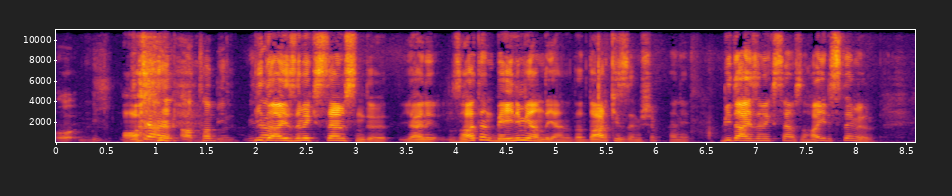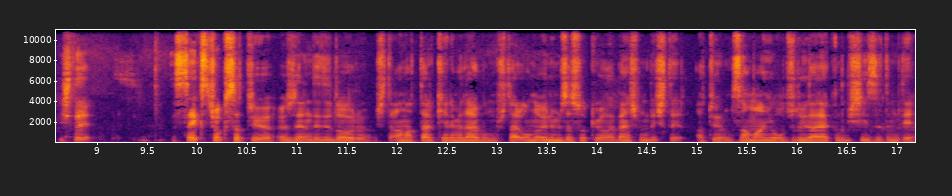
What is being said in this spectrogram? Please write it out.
O, bir, bir daha ata bin. bir daha izlemek ister misin diyor. Yani zaten beynim yandı yani. Da Dark izlemişim. Hani bir daha izlemek ister misin? Hayır istemiyorum. İşte seks çok satıyor. Özer'in dediği doğru. İşte anahtar kelimeler bulmuşlar. Onu önümüze sokuyorlar. Ben şimdi işte atıyorum zaman yolculuğuyla alakalı bir şey izledim diye.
